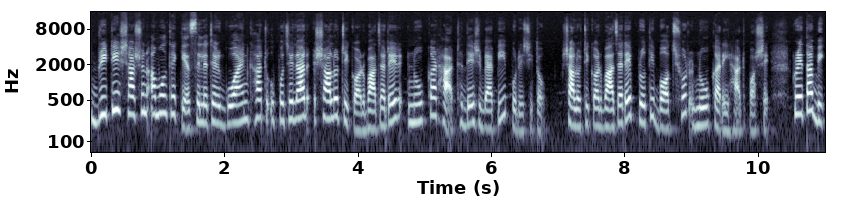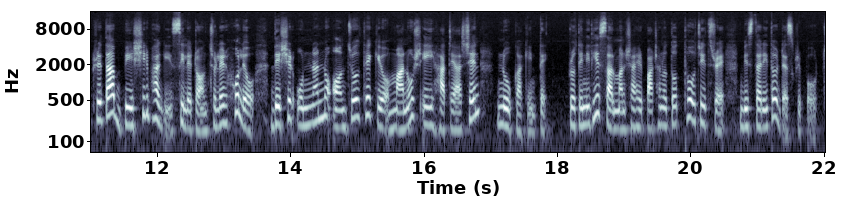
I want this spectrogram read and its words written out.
British শাসন আমল থেকে সিলেটের গোয়াইনঘাট উপজেলার শালটিকর বাজারের নৌকার হাট দেশব্যাপী পরিচিত। শালটিকর বাজারে প্রতি বছর নৌকার এই হাট বসে। ক্রেতা বিক্রেতা বেশিরভাগই সিলেট অঞ্চলের হলেও দেশের অন্যান্য অঞ্চল থেকেও মানুষ এই হাটে আসেন নৌকা কিনতে। প্রতিনিধি সালমান শাহের পাঠানো তথ্য ও চিত্রে বিস্তারিত ডেস্ক রিপোর্ট।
